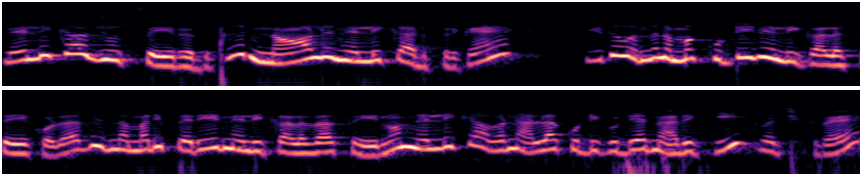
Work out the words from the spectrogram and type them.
நெல்லிக்காய் ஜூஸ் செய்கிறதுக்கு நாலு நெல்லிக்காய் எடுத்திருக்கேன். இது வந்து நம்ம குட்டி நெல்லிக்காயில் செய்யக்கூடாது. இந்த மாதிரி பெரிய நெல்லிக்காயில் தான் செய்யணும். நெல்லிக்காவை நல்லா குட்டி குட்டியாக நறுக்கி வச்சுக்கிறேன்.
